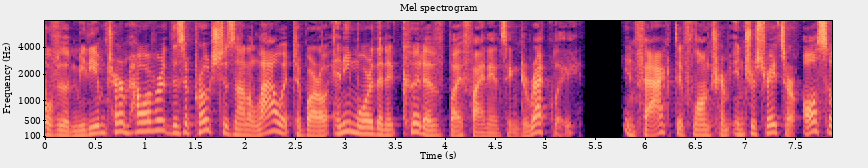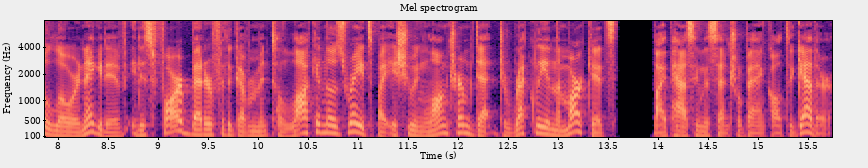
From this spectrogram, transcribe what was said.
Over the medium term, however, this approach does not allow it to borrow any more than it could have by financing directly. In fact, if long term interest rates are also low or negative, it is far better for the government to lock in those rates by issuing long term debt directly in the markets bypassing the central bank altogether.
